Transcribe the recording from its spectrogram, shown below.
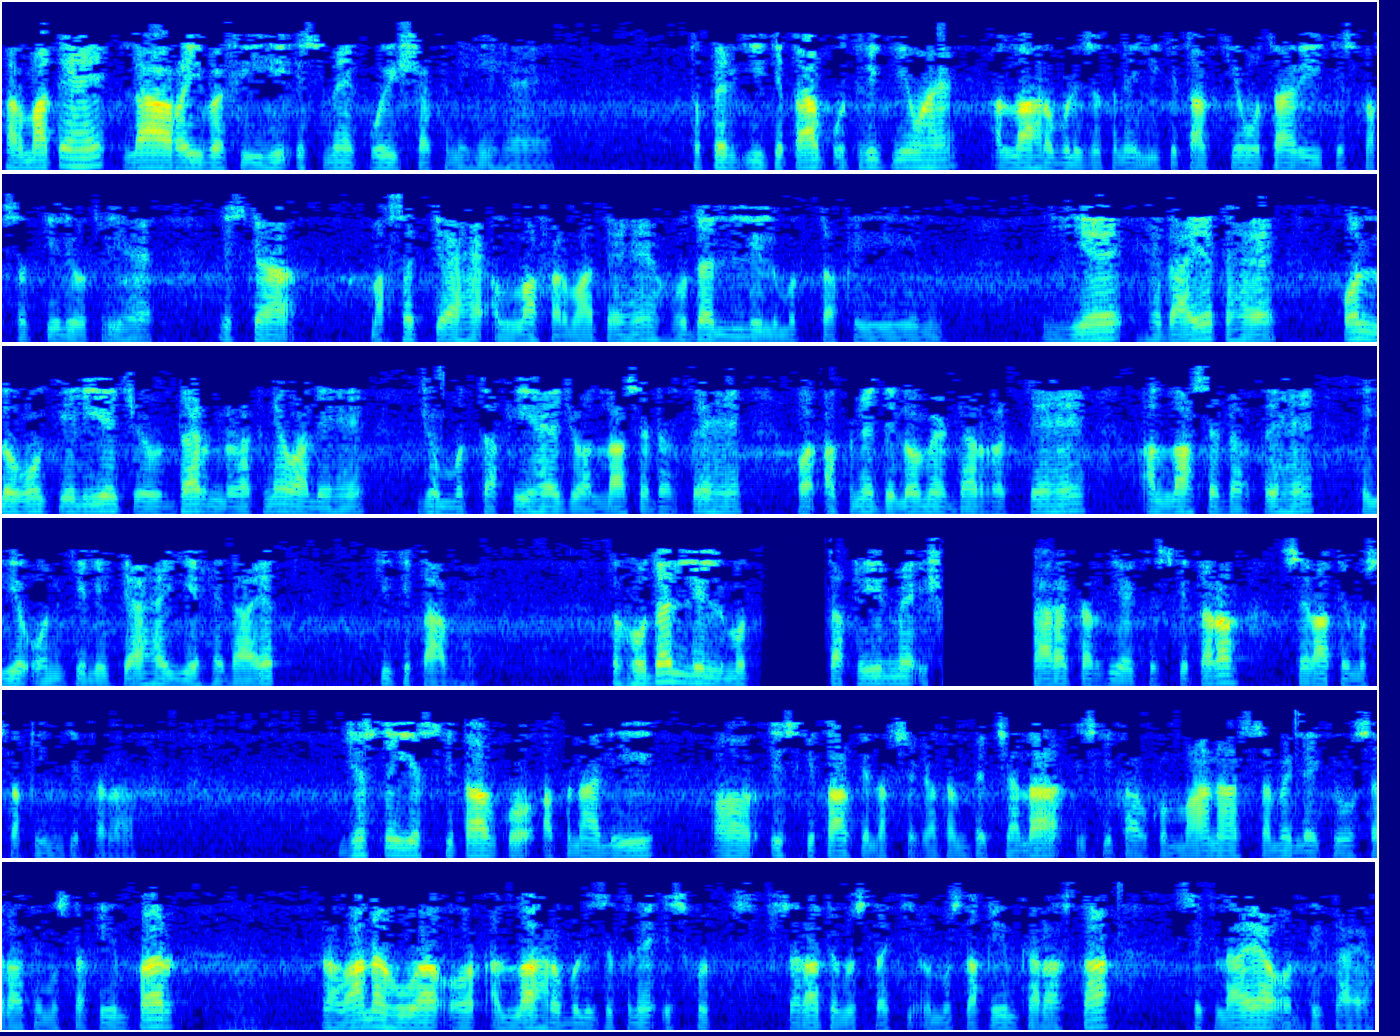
فرماتے ہیں، لا ریب فیہ، اس میں کوئی شک نہیں ہے۔ تو پھر یہ کتاب اتری کیوں ہے؟ اللہ رب العزت نے یہ کتاب کیوں اتاری؟ کس مقصد کے لیے اتری ہے؟ اس کا مقصد کیا ہے؟ اللہ فرماتے ہیں ہد للمتقین۔ یہ ہدایت ہے ان لوگوں کے لیے جو ڈر رکھنے والے ہیں، جو متقی ہے جو اللہ سے ڈرتے ہیں اور اپنے دلوں میں ڈر رکھتے ہیں، اللہ سے ڈرتے ہیں۔ تو یہ ان کے لیے کیا ہے؟ یہ ہدایت کی کتاب ہے۔ تو ہدل للمتقین میں اشارہ کر دیا کس کی طرف سرات مستقیم کی طرف۔ جس نے اس کتاب کو اپنا لی اور اس کتاب کے نقش قدم پہ چلا، اس کتاب کو مانا، سمجھ لے کہ وہ سرات مستقیم پر روانہ ہوا اور اللہ رب العزت نے اس کو سرات مستقیم کا راستہ سکھلایا اور دکھایا۔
